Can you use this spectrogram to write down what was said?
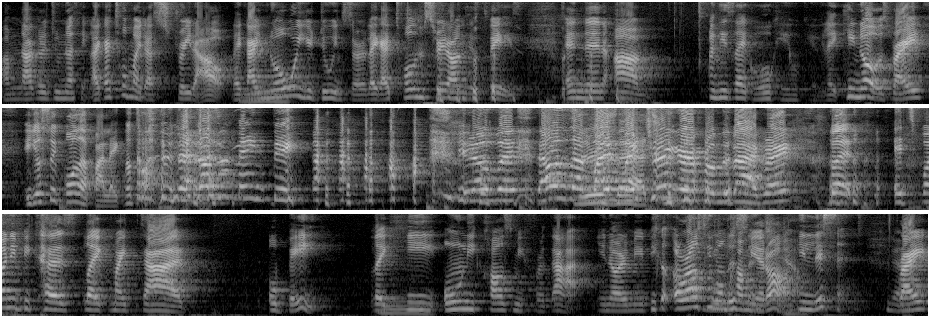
I'm not gonna do nothing. Like i told my dad straight out. Like i know what you're doing sir. Like i told him straight out in his face. And then um and he's like okay okay. Like he knows right? Y yo soy coda pa. Like no te vas a- that's the main thing. You know, but that was uh, my, is my trigger from the back, right? But it's funny because like my dad obeyed. Like he only calls me for that. You know what I mean? Because or else he, He won't call me at all. yeah. He listened, Yeah. right?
